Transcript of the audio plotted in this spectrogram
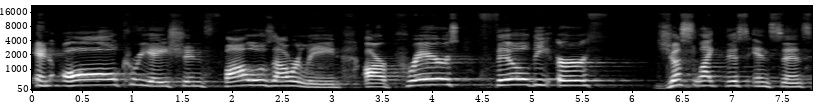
And all creation follows our lead. Our prayers fill the earth just like this incense,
